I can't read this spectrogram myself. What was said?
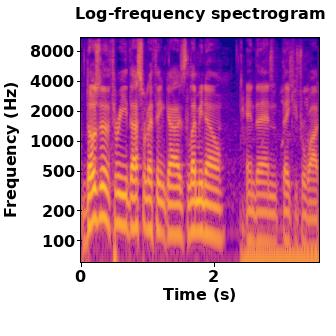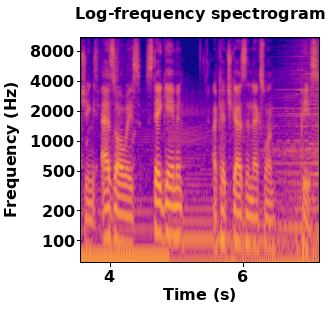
those are the three. That's what I think, guys. Let me know. And then thank you for watching. As always, stay gaming. I'll catch you guys in the next one. Peace.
